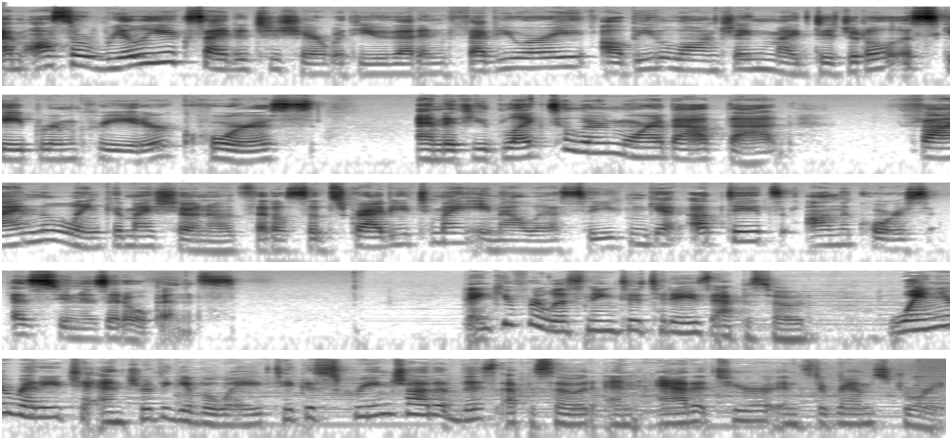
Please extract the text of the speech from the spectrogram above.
I'm also really excited to share with you that in February, I'll be launching my Digital Escape Room Creator course. And if you'd like to learn more about that, find the link in my show notes that'll subscribe you to my email list so you can get updates on the course as soon as it opens. Thank you for listening to today's episode. When you're ready to enter the giveaway, take a screenshot of this episode and add it to your Instagram stories.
